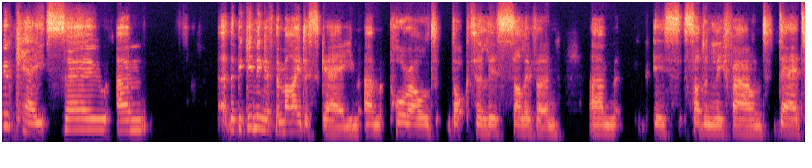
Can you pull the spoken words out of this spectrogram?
Okay, so um, at the beginning of the Midas game, um, poor old Dr. Liz Sullivan um, is suddenly found dead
